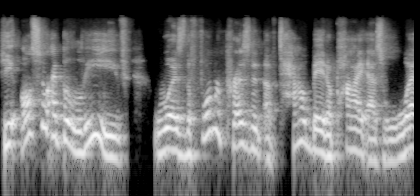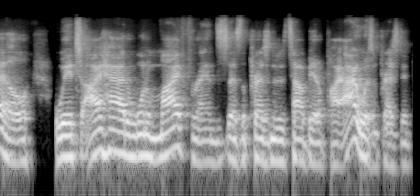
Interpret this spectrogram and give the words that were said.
He also, I believe, was the former president of Tau Beta Pi as well, which I had one of my friends as the president of Tau Beta Pi. I wasn't president,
